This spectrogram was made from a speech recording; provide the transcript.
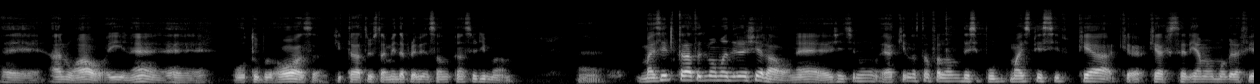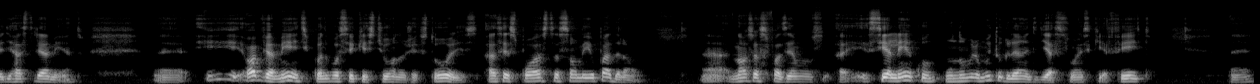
é, anual aí, né, é, Outubro Rosa, que trata justamente da prevenção do câncer de mama. É, mas ele trata de uma maneira geral, né? A gente não, aqui nós estamos falando desse público mais específico que, a, que, que seria a mamografia de rastreamento. É, e, obviamente, quando você questiona os gestores, as respostas são meio padrão. Ah, nós já fazemos, esse elenco, um número muito grande de ações que é feito, né,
